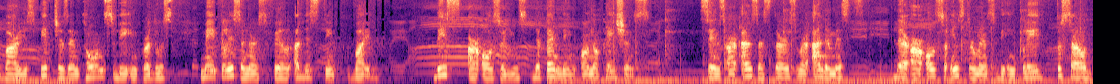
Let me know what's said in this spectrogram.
various pitches and tones being produced make listeners feel a distinct vibe. These are also used depending on occasions. Since our ancestors were animists, there are also instruments being played to sound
